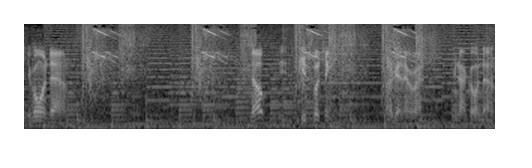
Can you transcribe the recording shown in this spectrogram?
You're going down. Nope, keep switching. Okay, never mind. You're not going down.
